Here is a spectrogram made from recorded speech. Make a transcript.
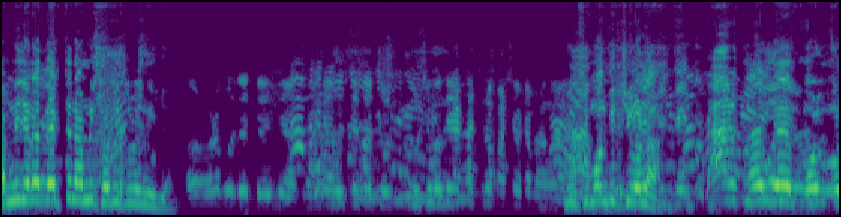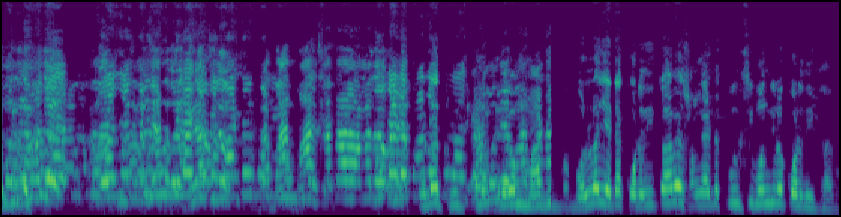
আপনি যেটা দেখছেন আপনি ছবি তুলে নিয়ে যান। তুলসী মন্দির ছিল পাশে ওটা ভাঙা তুলসী মন্দির ছিল না? মাটি বলল যে এটা করে দিতে হবে সঙ্গে একটা তুলসী মন্দিরও করে দিতে হবে।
